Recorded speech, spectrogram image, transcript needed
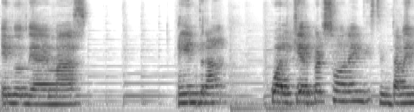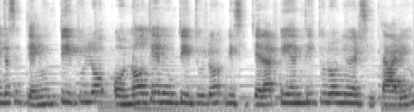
en donde además entra cualquier persona indistintamente si tiene un título o no tiene un título, ni siquiera piden título universitario,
